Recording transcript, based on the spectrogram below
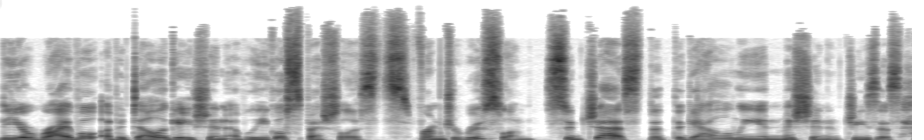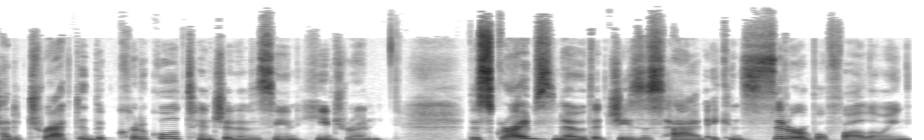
The arrival of a delegation of legal specialists from Jerusalem suggests that the Galilean mission of Jesus had attracted the critical attention of the Sanhedrin. The scribes know that Jesus had a considerable following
